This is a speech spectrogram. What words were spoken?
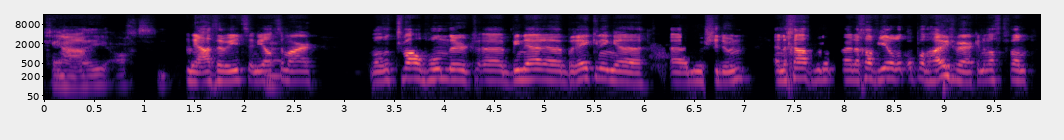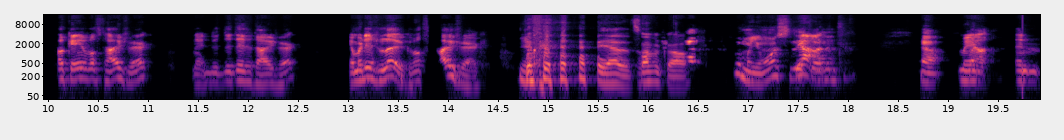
Geen Ja. idee, acht. Ja, zoiets. En die had Ja. maar de 1200 eh, binaire berekeningen moest je doen. En dan gaf, uh, dan gaf Jelle dat op wat huiswerk. En dan was het van, oké, en wat is het huiswerk? Nee, dit, dit is het huiswerk. Ja, maar dit is leuk. Wat is het huiswerk? ja, dat snap ik wel. Kom maar jongens. Dit, Ja, eh, dit- ja. Maar ja, en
